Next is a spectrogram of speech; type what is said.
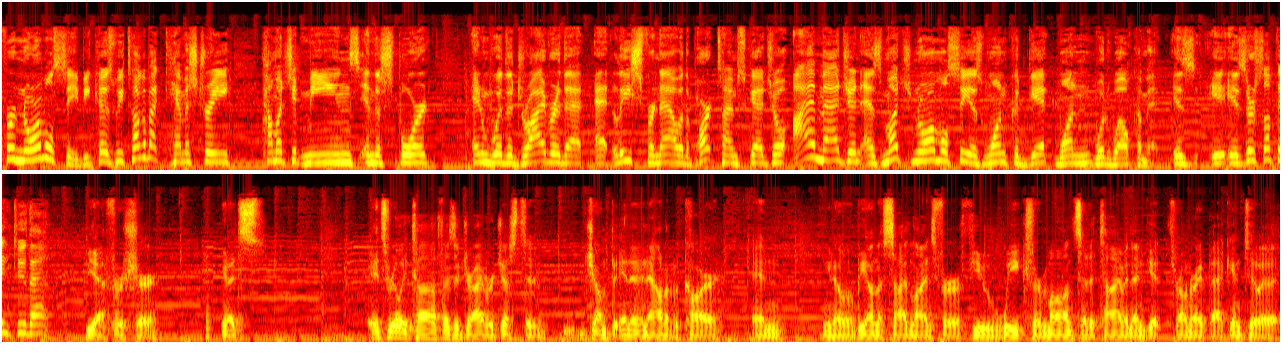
for normalcy? Because we talk about chemistry, how much it means in the sport, and with a driver that, at least for now, with a part time schedule, I imagine as much normalcy as one could get, one would welcome it. Is is there something to that? Yeah, for sure. You know, it's it's really tough as a driver just to jump in and out of a car and you know be on the sidelines for a few weeks or months at a time and then get thrown right back into it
